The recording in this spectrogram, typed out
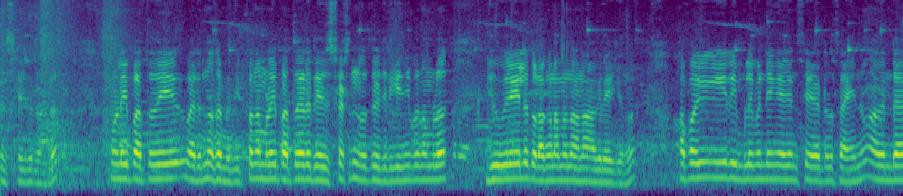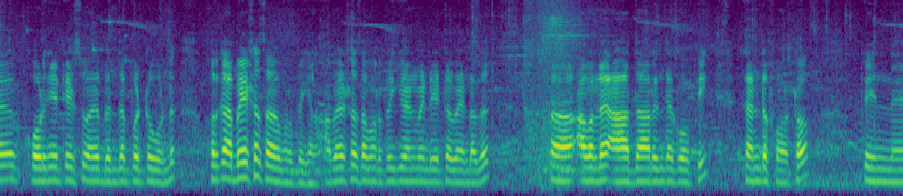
നിശ്ചയിച്ചിട്ടുണ്ട് നമ്മൾ ഈ പദ്ധതി വരുന്ന സമയത്ത് ഇപ്പം നമ്മൾ ഈ പദ്ധതിയുടെ രജിസ്ട്രേഷൻ നിർത്തി വെച്ചിരിക്കുന്നത് ഇപ്പോൾ നമ്മൾ ജൂലൈയിൽ തുടങ്ങണമെന്നാണ് ആഗ്രഹിക്കുന്നത്. അപ്പോൾ ഈ ഇംപ്ലിമെന്റിംഗ് ഏജൻസി ആയിട്ട് സൈനും അതിന്റെ കോർഡിനേറ്റേഴ്സുമായി ബന്ധപ്പെട്ടുകൊണ്ട് അവർക്ക് അപേക്ഷ സമർപ്പിക്കണം. അപേക്ഷ സമർപ്പിക്കാൻ വേണ്ടിയിട്ട് വേണ്ടത് അവരുടെ ആധാറിന്റെ കോപ്പി രണ്ട് ഫോട്ടോ പിന്നെ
